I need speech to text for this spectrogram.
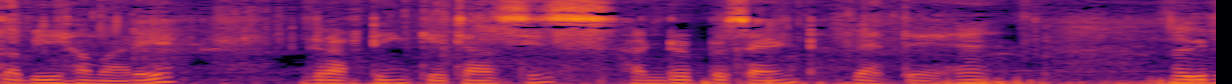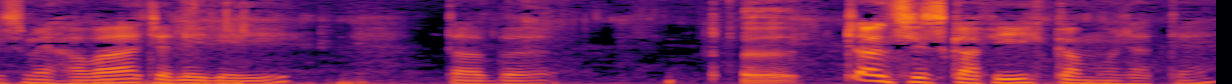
तभी हमारे ग्राफ्टिंग के चांसेस 100 परसेंट रहते हैं। अगर इसमें हवा चली गई, तब चांसेस काफ़ी कम हो जाते हैं।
